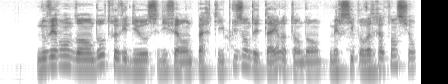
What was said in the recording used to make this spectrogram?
Nous verrons dans d'autres vidéos ces différentes parties plus en détail. En attendant, merci pour votre attention.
